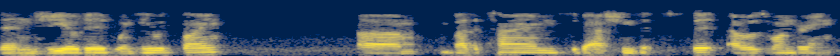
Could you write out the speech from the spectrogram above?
than Gio did when he was playing. Um, by the time Sebastian gets fit, I was wondering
